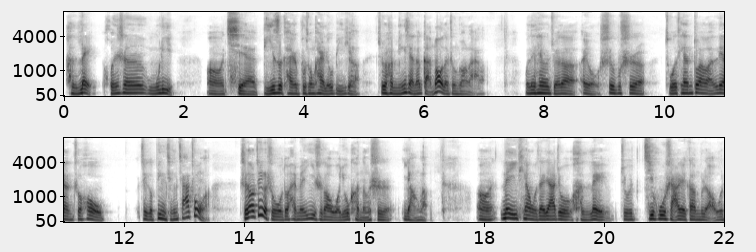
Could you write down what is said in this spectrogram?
很累，浑身无力，呃，且鼻子开始不通，开始流鼻涕了，就是很明显的感冒的症状来了。我那天就觉得，哎呦，是不是昨天锻完炼之后，这个病情加重了？直到这个时候，我都还没意识到我有可能是阳了。呃，那一天我在家就很累，就几乎啥也干不了。我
